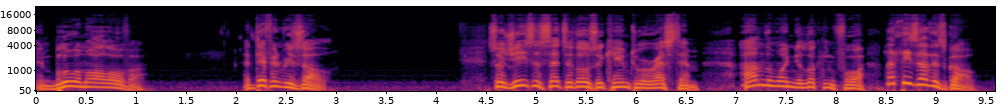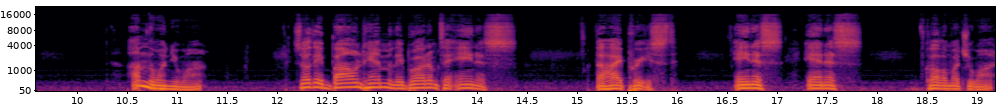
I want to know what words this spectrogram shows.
and blew him all over. A different result. So Jesus said to those who came to arrest him, I'm the one you're looking for. Let these others go. I'm the one you want. So they bound him and they brought him to Annas, the high priest. Annas, Annas, call him what you want.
